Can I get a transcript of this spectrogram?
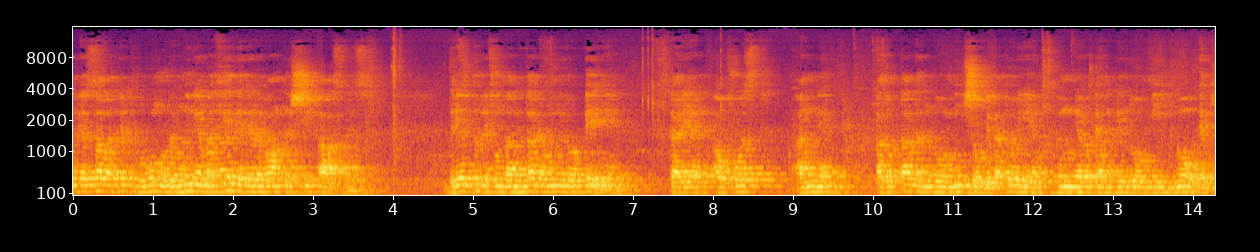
Universală a Drepturilor Omului rămâne la fel de relevantă și astăzi. Drepturile fundamentale ale Uniunii Europene, care au fost anume adoptată în 2000 și obligatorie în Uniunea Europeană din 2009 pentru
